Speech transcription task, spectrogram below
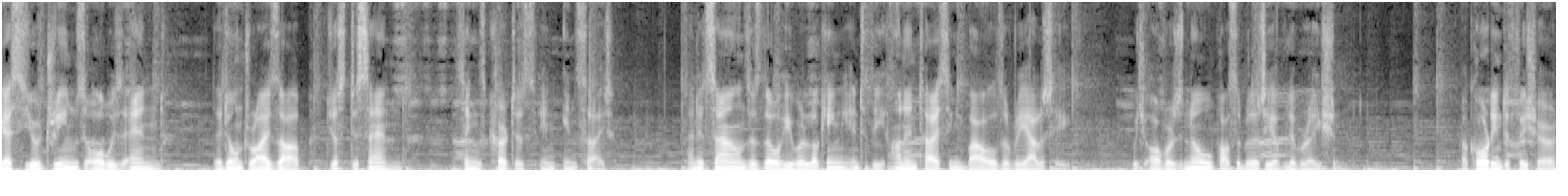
Guess your dreams always end. They don't rise up, just descend, sings Curtis in Insight. And it sounds as though he were looking into the unenticing bowels of reality, which offers no possibility of liberation. According to Fisher,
